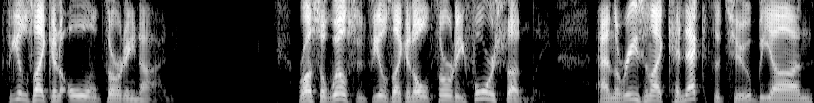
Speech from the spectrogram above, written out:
feels like an old 39. Russell Wilson feels like an old 34 suddenly. And the reason I connect the two beyond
